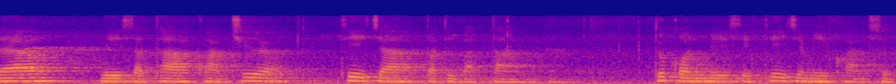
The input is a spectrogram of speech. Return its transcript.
แล้วมีศรัทธาความเชื่อที่จะปฏิบัติตาม ทุกคนมีสิทธิ์ที่จะมีความสุข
